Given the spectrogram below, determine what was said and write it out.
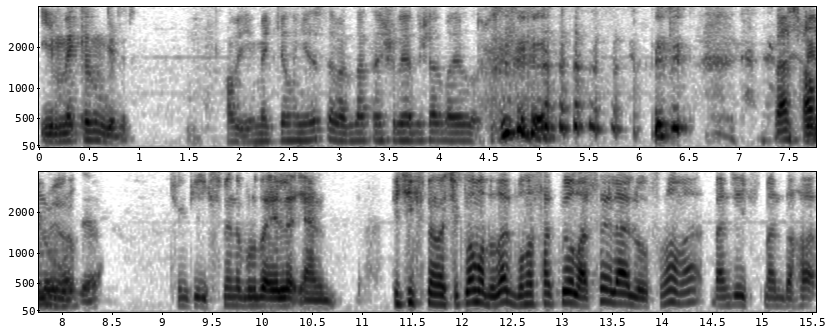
Ian McKellen gelir. Abi Ian McKellen gelirse ben zaten şuraya düşer bayılırım. Ben Hiç sanmıyorum. Çünkü X-Men'i burada ele yani hiç X-Men açıklamadılar. Buna saklıyorlarsa helal olsun ama bence X-Men daha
